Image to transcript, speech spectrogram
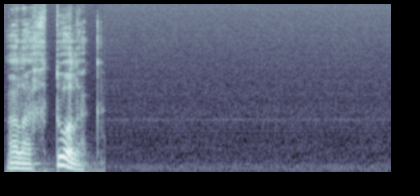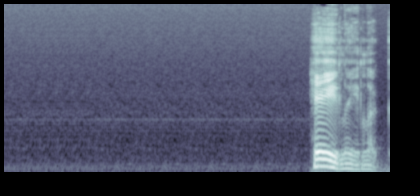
Alachtulak. Hélélik.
